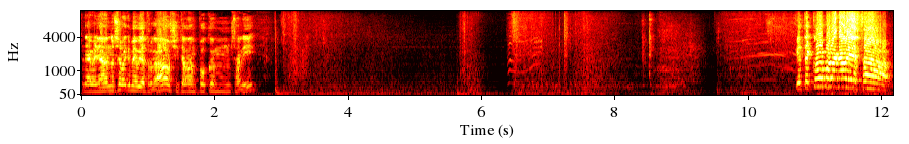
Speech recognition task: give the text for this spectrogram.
La verdad no sé para qué me voy a otro lado, si tarda un poco en salir. ¡Que te como la cabeza!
